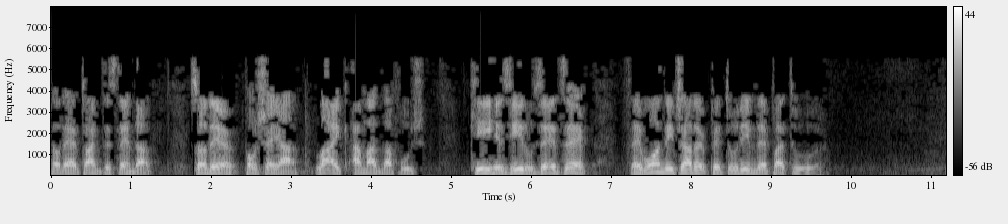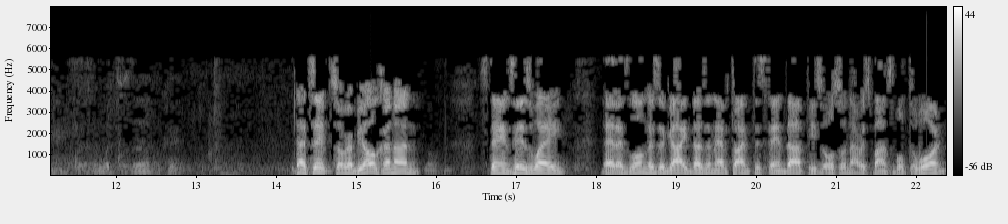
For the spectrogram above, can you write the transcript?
though they had time to stand up, so they're posheya like amad lafush. If they warned each other, peturim they're patur. So what's the okay? That's it. So Rabbi Yochanan stands his way that as long as a guy doesn't have time to stand up, he's also not responsible to warn.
